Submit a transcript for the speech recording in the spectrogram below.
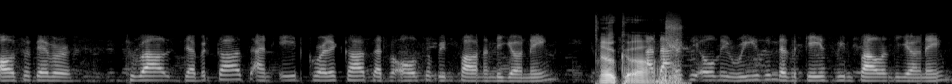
Also, there were twelve debit cards and eight credit cards that were also being found under your name. Oh And that is the only reason there's a case being filed under your name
